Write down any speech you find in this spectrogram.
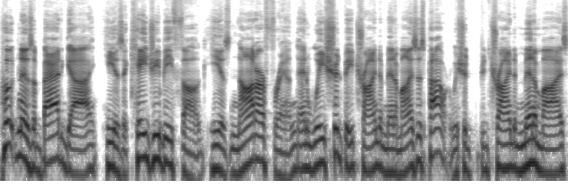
Putin is a bad guy. He is a KGB thug. He is not our friend, and we should be trying to minimize his power. We should be trying to minimize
